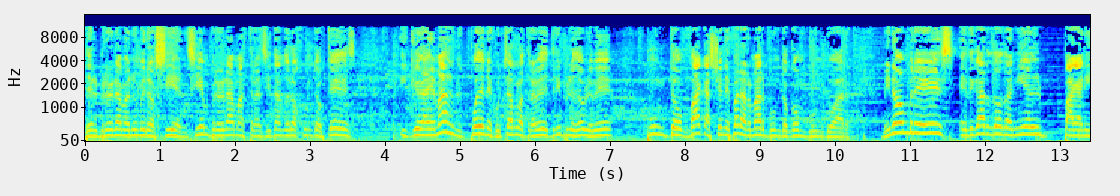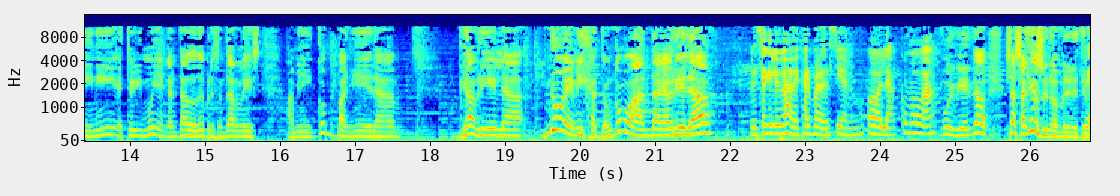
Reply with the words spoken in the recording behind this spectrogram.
del programa número 100. 100 programas transitándolo junto a ustedes y que además pueden escucharlo a través de www.vacacionespararmar.com.ar. Mi nombre es Edgardo Daniel Paganini. Estoy muy encantado de presentarles a mi compañera Gabriela Noemi Hatton. ¿Cómo anda, Gabriela? Pensé que lo ibas a dejar para el 100. Hola, ¿cómo va? Muy bien. No, ya salió su nombre en este Sí,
